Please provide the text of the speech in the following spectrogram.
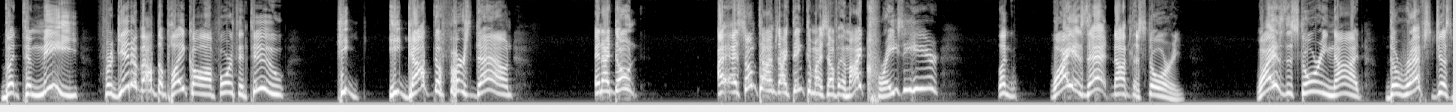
But to me, forget about the play call on fourth and two. He he got the first down. And I don't I, I sometimes I think to myself, am I crazy here? Like, why is that not the story? Why is the story not the refs just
